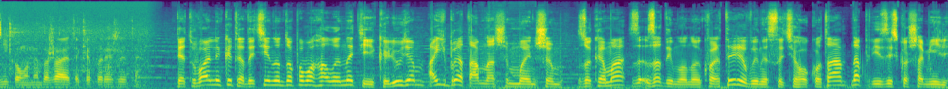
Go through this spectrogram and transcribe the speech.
Нікому не бажаю таке пережити. Рятувальники традиційно допомагали не тільки людям, а й братам нашим меншим. Зокрема, з задимленої квартири винесли цього кота на прізвисько Шаміль.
